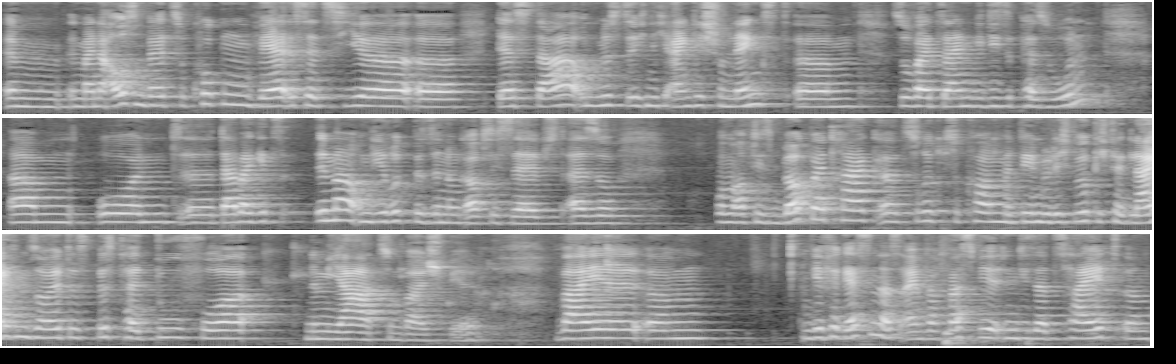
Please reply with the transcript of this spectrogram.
im, in meiner Außenwelt zu gucken, wer ist jetzt hier äh, der Star und müsste ich nicht eigentlich schon längst ähm, so weit sein wie diese Person. Ähm, und äh, dabei geht es immer um die Rückbesinnung auf sich selbst. Also um auf diesen Blogbeitrag äh, zurückzukommen, mit wem du dich wirklich vergleichen solltest, bist halt du vor einem Jahr zum Beispiel. Weil ähm, wir vergessen das einfach, was wir in dieser Zeit ähm,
